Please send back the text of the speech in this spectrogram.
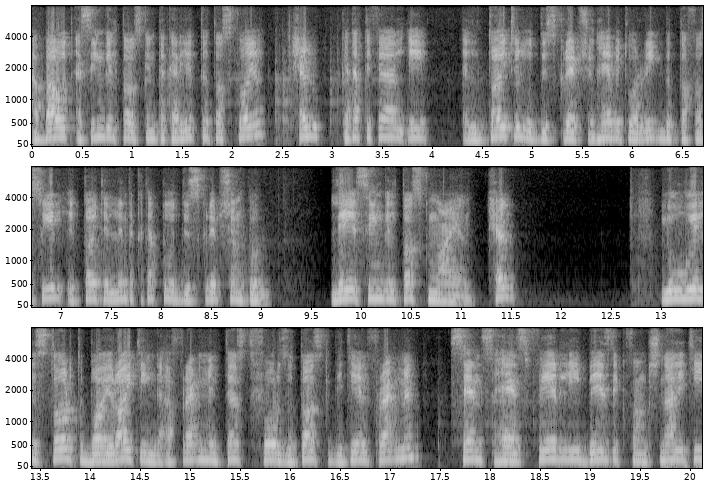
about a single task انت create task ايه حلو. كتبت فيها الايه ال title وال description. هي بتوريك بالتفاصيل ال title اللي انت كتبته وال description كله. ل single task معين؟ حلو. You will start by writing a fragment test for the task detail fragment since has fairly basic functionality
